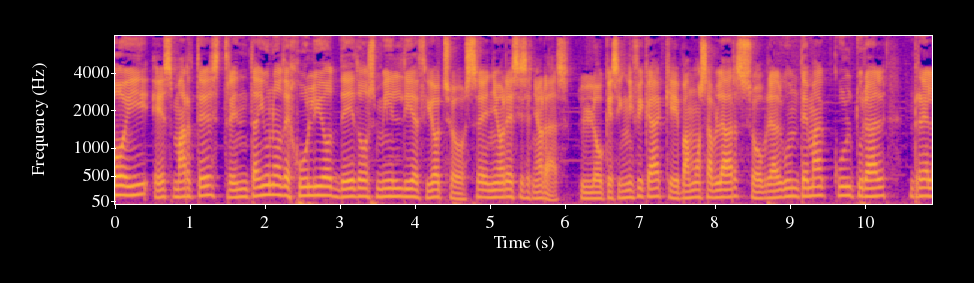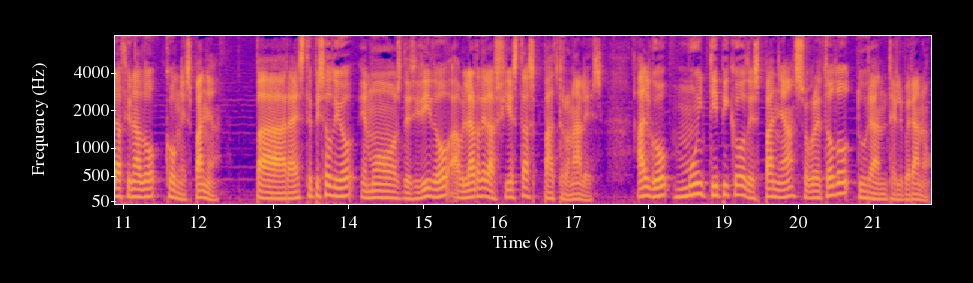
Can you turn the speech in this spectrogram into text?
Hoy es martes 31 de julio de 2018, señores y señoras, lo que significa que vamos a hablar sobre algún tema cultural relacionado con España. Para este episodio hemos decidido hablar de las fiestas patronales, algo muy típico de España, sobre todo durante el verano.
